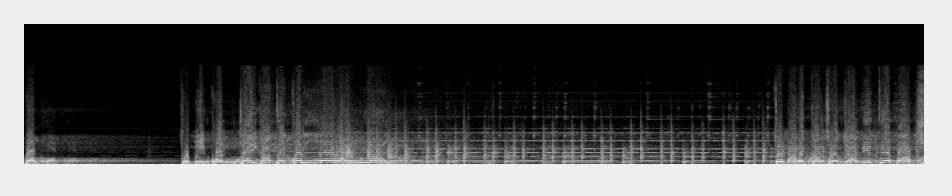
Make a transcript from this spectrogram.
বলো। তুমি কোন জায়গাতে করলে অন্যায়? তোমার কাছে জানিতে পারছ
